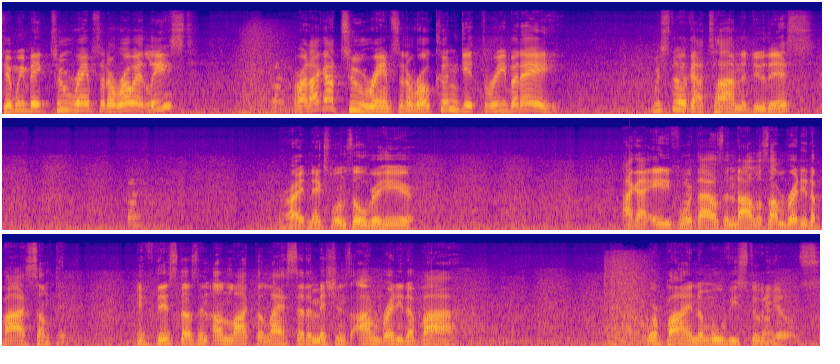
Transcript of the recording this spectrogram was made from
Can we make two ramps in a row at least? All right, I got two ramps in a row. Couldn't get three, but hey, we still got time to do this. All right, next one's over here. I got $84,000. I'm ready to buy something. If this doesn't unlock the last set of missions, I'm ready to buy. We're buying the movie studios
